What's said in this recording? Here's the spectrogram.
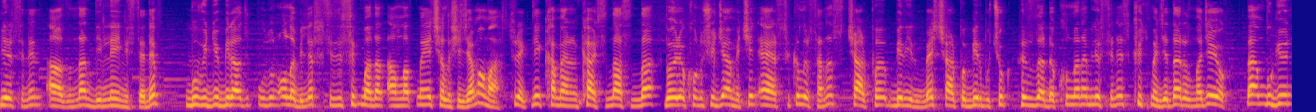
birisinin ağzından dinleyin istedim. Bu video birazcık uzun olabilir. Sizi sıkmadan anlatmaya çalışacağım ama sürekli kameranın karşısında aslında böyle konuşacağım için eğer sıkılırsanız çarpı 1.25 çarpı 1.5 hızları da kullanabilirsiniz. Küsmece darılmaca yok. Ben bugün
